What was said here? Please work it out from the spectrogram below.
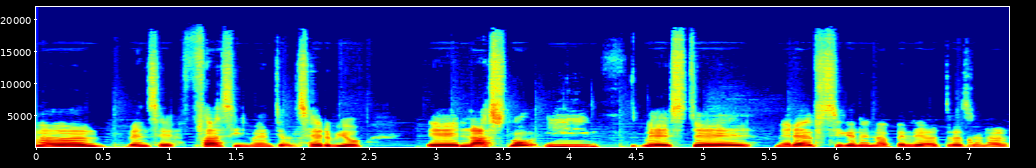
Nadal vence fácilmente al serbio eh, Laszlo y este, Merev siguen en la pelea tras ganar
